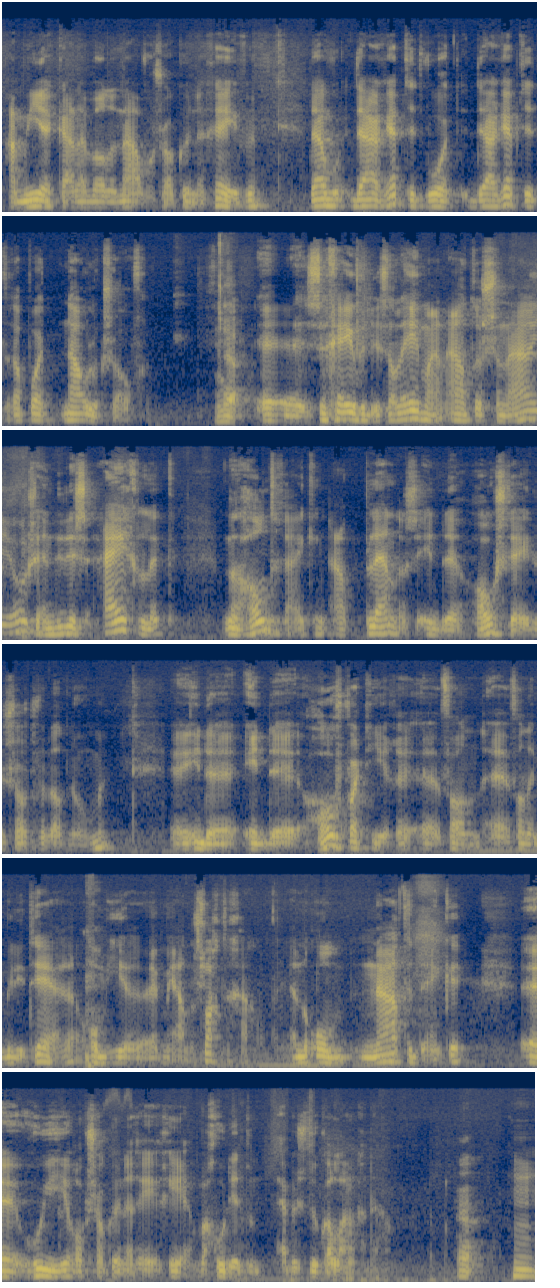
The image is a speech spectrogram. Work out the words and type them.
Amerika en wel de NAVO zou kunnen geven, daar, daar, rept dit woord, daar rept dit rapport nauwelijks over. Ja. Uh, ze geven dus alleen maar een aantal scenario's. En dit is eigenlijk een handreiking aan planners in de hoofdsteden, zoals we dat noemen. Uh, in, de, in de hoofdkwartieren van, van de militairen, om hier mee aan de slag te gaan. En om na te denken hoe je hierop zou kunnen reageren. Maar goed, dit hebben ze natuurlijk al lang gedaan. Ja. Hm.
